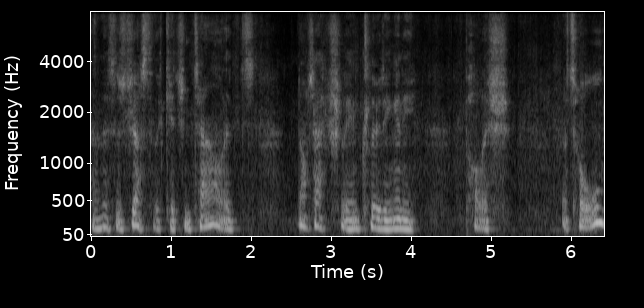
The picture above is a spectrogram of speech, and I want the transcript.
and this is just the kitchen towel. It's not actually including any polish at all.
